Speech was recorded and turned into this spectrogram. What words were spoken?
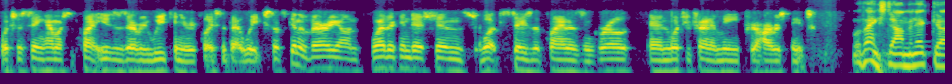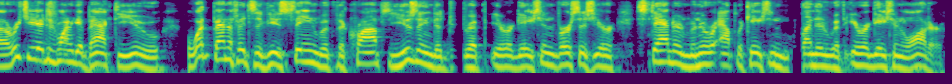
which is seeing how much the plant uses every week and you replace it that week. So it's going to vary on weather conditions, what stage the plant is in growth, and what you're trying to meet for your harvest needs. Well, thanks, Dominic. Uh, Richie, I just want to get back to you. What benefits have you seen with the crops using the drip irrigation versus your standard manure application blended with irrigation water?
